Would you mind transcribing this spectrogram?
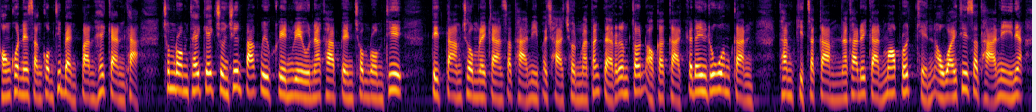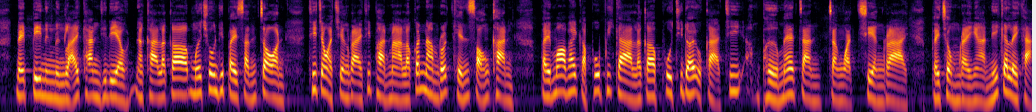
ของคนในสังคมที่แบ่งปันให้กันค่ะ ชมรมไทยเก๊กชวนชื่นปาร์ควิวกรีนวิวนะคะเป็นชมรมที่ติดตามชมรายการสถานีประชาชนมาตั้งแต่เริ่มต้นออกอากาศก็ได้ร่วมกันทำกิจกรรมนะคะด้วยการมอบรถเข็นเอาไว้ที่สถานีเนี่ยในปีหนึ่งหนึ่งหลายคันทีเดียวนะคะแล้วก็เมื่อช่วงที่ไปสัญจรที่จังหวัดเชียงรายที่ผ่านมา เราก็นำรถเข็น 2 คัน ไปมอบให้กับผู้พิการ แล้วก็ผู้ที่ด้อยโอกาสที่อำเภอแม่จันทร์จังหวัดเชียงราย ไปชมรายงานนี้กันเลยค่ะ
